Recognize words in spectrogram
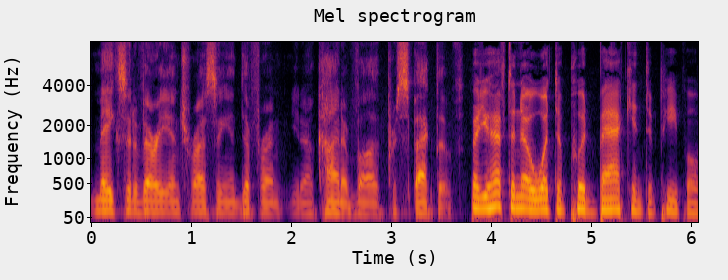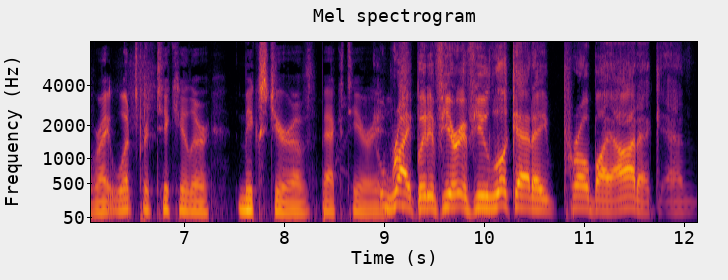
makes it a very interesting and different you know kind of uh, perspective. But you have to know what to put back into people right? What particular mixture of bacteria. Right but if you're if you look at a probiotic and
